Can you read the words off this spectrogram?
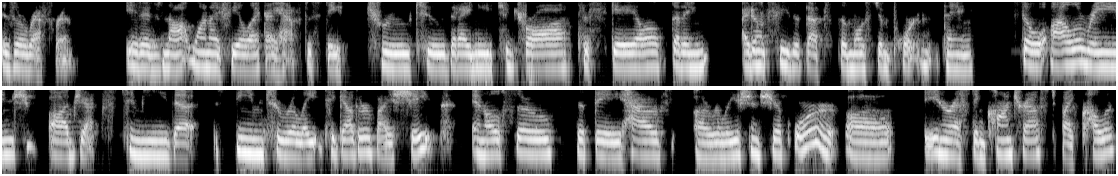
as a reference. It is not one I feel like I have to stay true to, that I need to draw to scale, that I, I don't see that that's the most important thing. So I'll arrange objects to me that seem to relate together by shape and also that they have a relationship or a interesting contrast by color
